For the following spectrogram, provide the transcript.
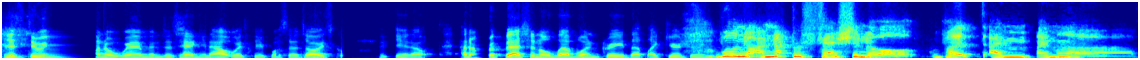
just doing on a whim and just hanging out with people. So it's always cool, you know, at a professional level and grade that like you're doing. Well, no, I'm not professional, but I'm I'm a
